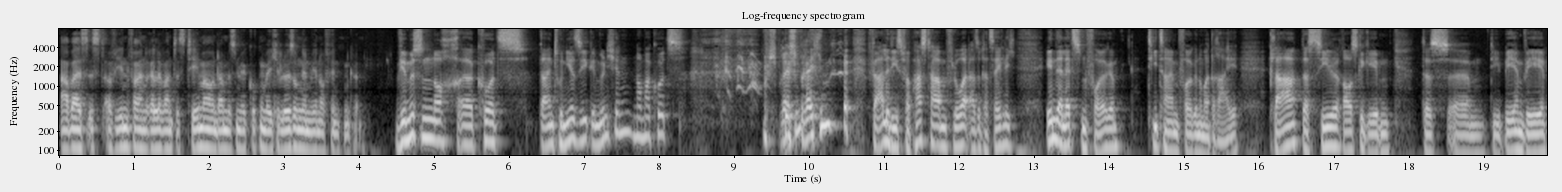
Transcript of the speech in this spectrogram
Aber es ist auf jeden Fall ein relevantes Thema und da müssen wir gucken, welche Lösungen wir noch finden können. Wir müssen noch äh, kurz deinen Turniersieg in München noch mal kurz besprechen. besprechen. Für alle, die es verpasst haben, Flo hat also tatsächlich in der letzten Folge, Tea Time Folge Nummer drei, klar das Ziel rausgegeben, dass ähm, die BMW.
